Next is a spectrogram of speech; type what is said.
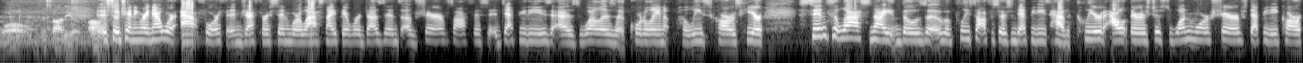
Whoa, this audio. Oh, So, Channing, right now we're at Fourth and Jefferson, where last night there were dozens of sheriff's office deputies as well as Coeur d'Alene police cars here. Since last night, those uh, police officers and deputies have cleared out. There is just one more sheriff's deputy car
